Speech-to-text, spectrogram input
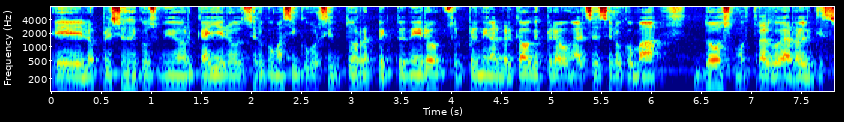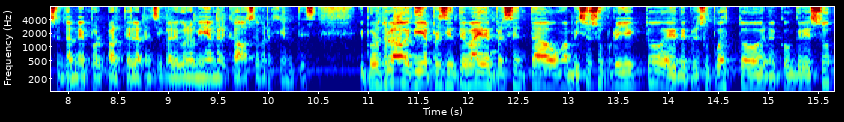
Eh, los precios de consumidor cayeron 0,5% respecto a enero, sorprenden al mercado que esperaba un alza de 0,2%, muestra algo de ralentización también por parte de la principal economía de mercados emergentes. Y por otro lado, hoy día el presidente Biden presenta un ambicioso proyecto eh, de presupuesto en el Congreso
